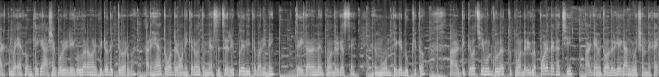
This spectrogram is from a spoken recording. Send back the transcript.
আর তোমরা এখন থেকে আশা করি রেগুলার আমার ভিডিও দেখতে পারবা। আর হ্যাঁ তোমাদের অনেকের হয়তো মেসেজের রিপ্লাই দিতে পারি নাই। তো এই কারণে তোমাদের কাছে আমি মন থেকে দুঃখিত। আর দেখতে পাচ্ছি ইমোটগুলো তো তোমাদের এগুলো পরে দেখাচ্ছি। আগে আমি তোমাদেরকে গান কালেকশন দেখাই।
